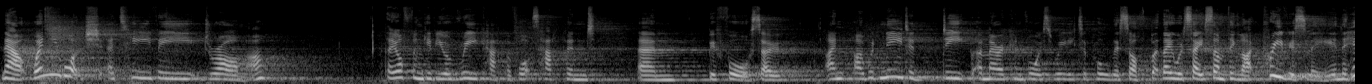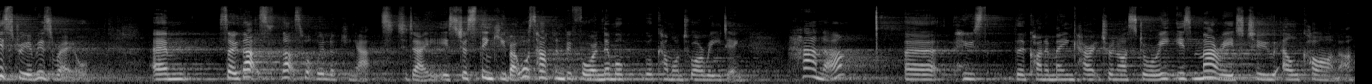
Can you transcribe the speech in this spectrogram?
Now, when you watch a TV drama, they often give you a recap of what's happened um, before. So I, I, would need a deep American voice really to pull this off, but they would say something like previously in the history of Israel. Um, so that's, that's what we're looking at today, is just thinking about what's happened before, and then we'll, we'll come on to our reading. Hannah, uh, who's the kind of main character in our story, is married to Elkanah.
